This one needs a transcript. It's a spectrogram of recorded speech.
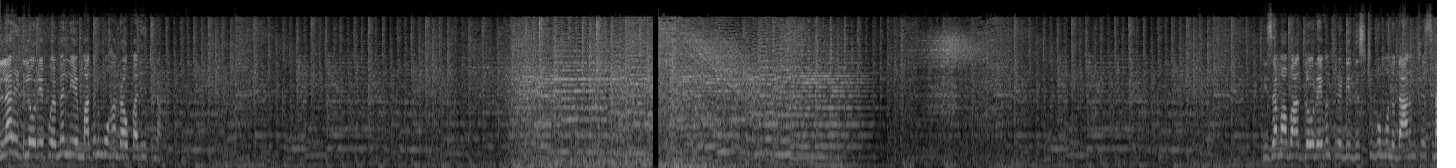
ఎల్లారెడ్డిలో రేపు ఎమ్మెల్యే మదన్ మోహన్ రావు పర్యటన. నిజామాబాద్లో రేవంత్ రెడ్డి దిష్టిబొమ్మను దానం చేసిన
